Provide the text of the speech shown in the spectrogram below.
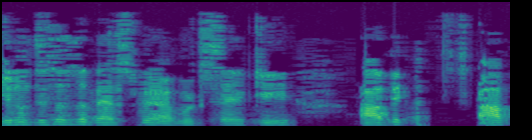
you know this is the best way I would say कि आप एक आप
